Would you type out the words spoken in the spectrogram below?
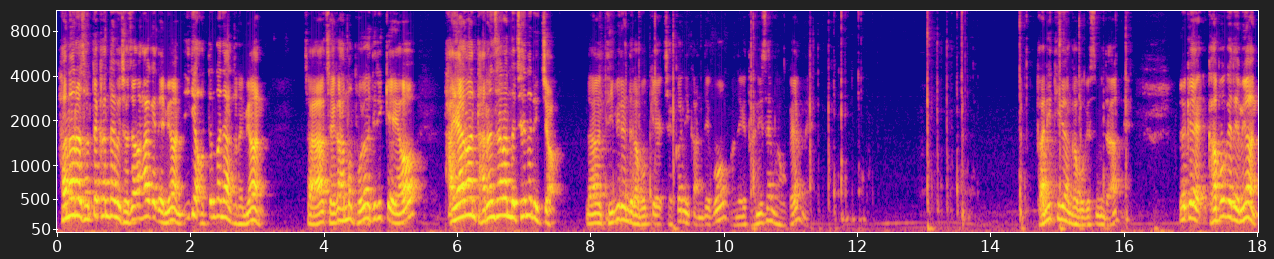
하나를 선택한 다음에 저장을 하게 되면 이게 어떤 거냐 그러면 자 제가 한번 보여드릴게요. 다양한 다른 사람들 채널 있죠. 나 DB랜드 가볼게. 제 거니까 안 되고 만약에 다니쌤 가볼까요? 네. 다니TV 한 가보겠습니다. 네. 이렇게 가보게 되면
